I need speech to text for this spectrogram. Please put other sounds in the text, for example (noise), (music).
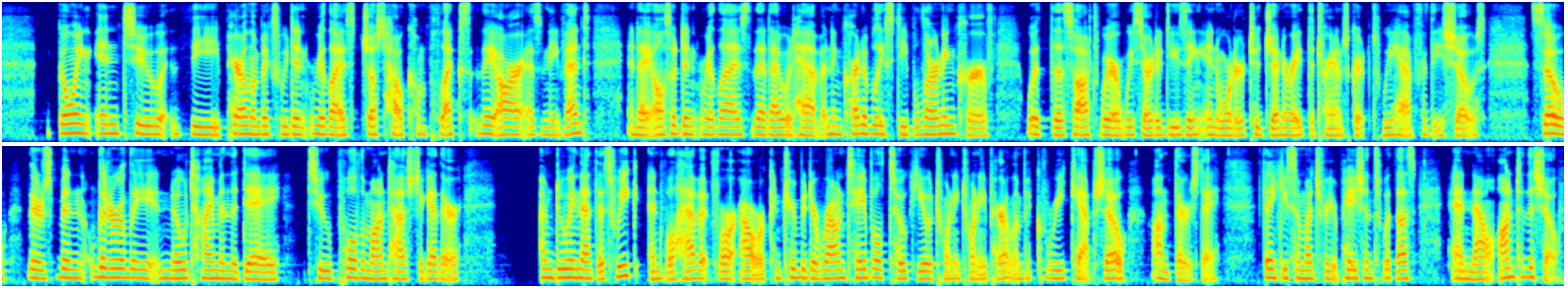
going into the Paralympics, we didn't realize just how complex they are as an event. And I also didn't realize that I would have an incredibly steep learning curve with the software we started using in order to generate the transcripts we have for these shows. So there's been literally no time in the day to pull the montage together. I'm doing that this week, and we'll have it for our Contributor Roundtable Tokyo 2020 Paralympic recap show on Thursday. Thank you so much for your patience with us. And now on to the show.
